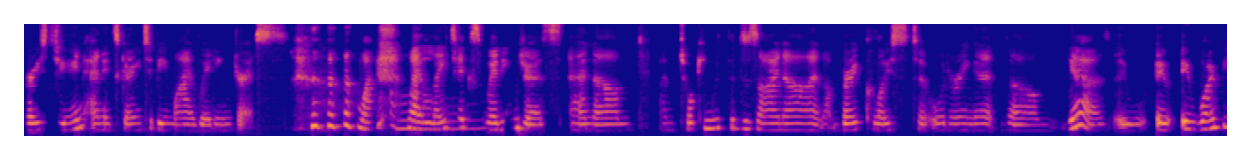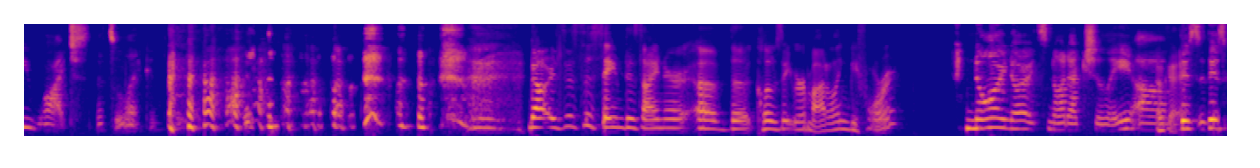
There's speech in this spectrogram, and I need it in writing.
very soon, and it's going to be my wedding dress, my oh. my latex wedding dress. And um, I'm talking with the designer, and I'm very close to ordering it. Um, yeah, it, it, it won't be white. That's all I can tell now, is this the same designer of the clothes that you were modeling before? No, no, it's not actually. Um, okay. There's there's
